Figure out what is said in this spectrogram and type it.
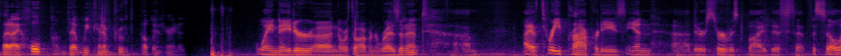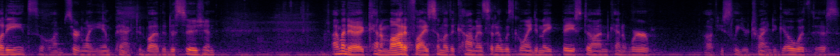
but I hope that we can improve the public hearing. Wayne Nader, uh, North Auburn resident. Um, I have three properties in uh, that are serviced by this uh, facility, so I'm certainly impacted by the decision. I'm going to kind of modify some of the comments that I was going to make based on kind of where obviously you're trying to go with this,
